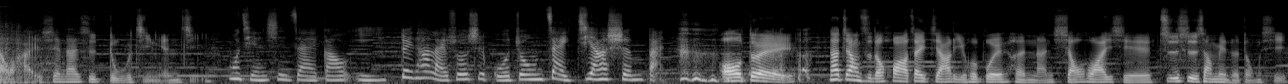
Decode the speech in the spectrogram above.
小孩现在是读几年级？目前是在高一，对他来说是国中再加深版。哦，对，那这样子的话，在家里会不会很难消化一些知识上面的东西？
